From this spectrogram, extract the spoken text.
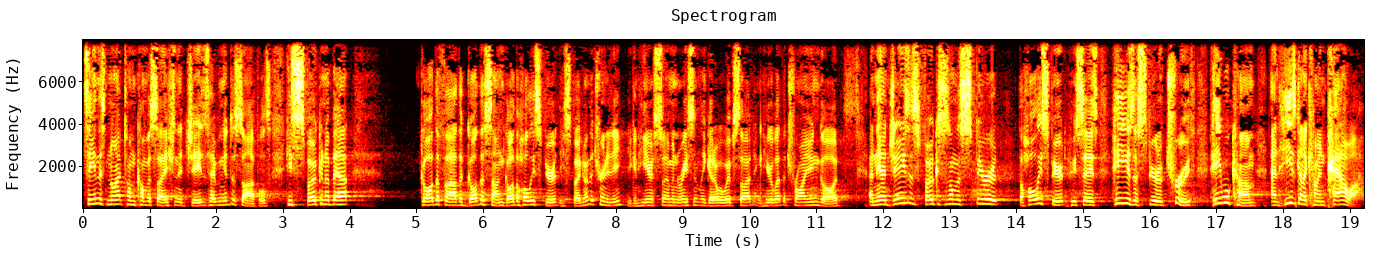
See, in this nighttime conversation that Jesus is having with disciples, he's spoken about God the Father, God the Son, God the Holy Spirit. He's spoken about the Trinity. You can hear a sermon recently, go to our website, you can hear about the triune God. And now Jesus focuses on the Spirit the Holy Spirit who says He is a Spirit of truth. He will come and He's going to come in power.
